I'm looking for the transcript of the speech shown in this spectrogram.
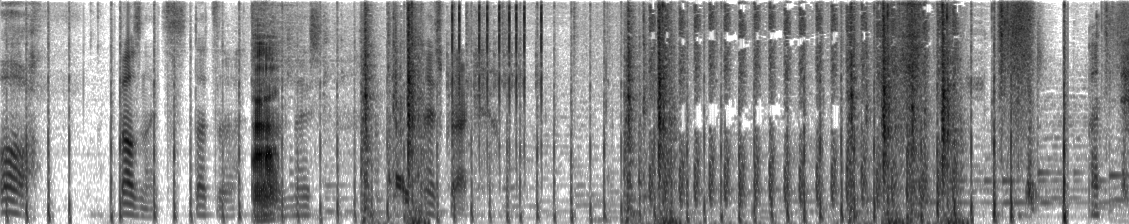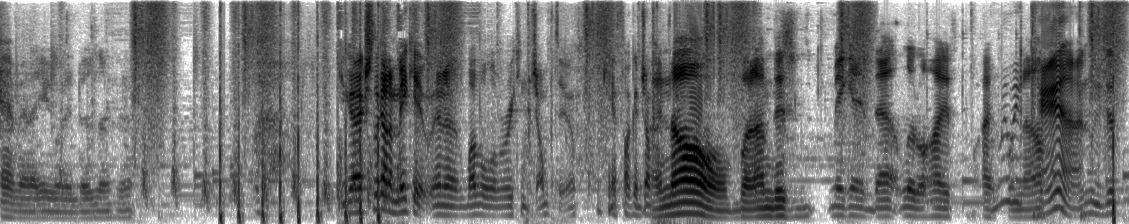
Oh, Bell's Knights. That's a, that's a nice, nice crack. God damn it! I hate when it does like that. You actually gotta make it in a level where we can jump to. You can't fucking jump. I know, but I'm just making it that little high, high I mean, we now. can. We just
